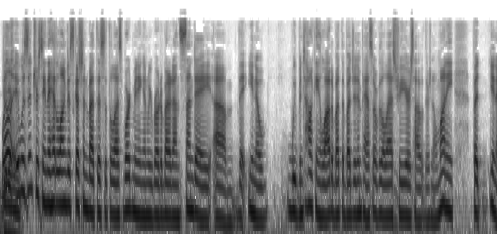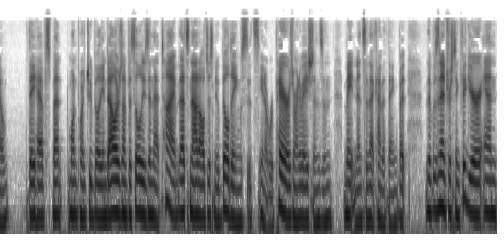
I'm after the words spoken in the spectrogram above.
Well, it was interesting. They had a long discussion about this at the last board meeting, and we wrote about it on Sunday. Um, that you know, we've been talking a lot about the budget impasse over the last few years, how there's no money, but you know, they have spent 1.2 billion dollars on facilities in that time. That's not all just new buildings; it's you know repairs, renovations, and maintenance, and that kind of thing. But it was an interesting figure, and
